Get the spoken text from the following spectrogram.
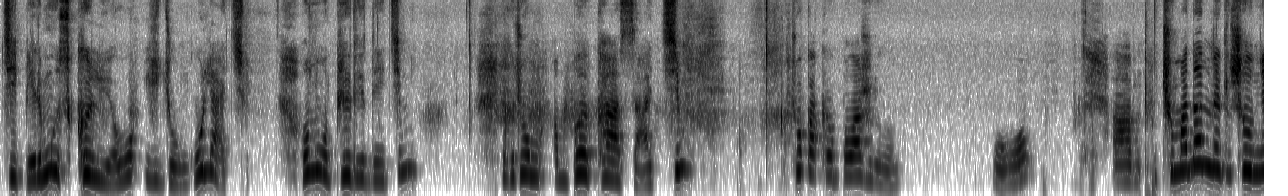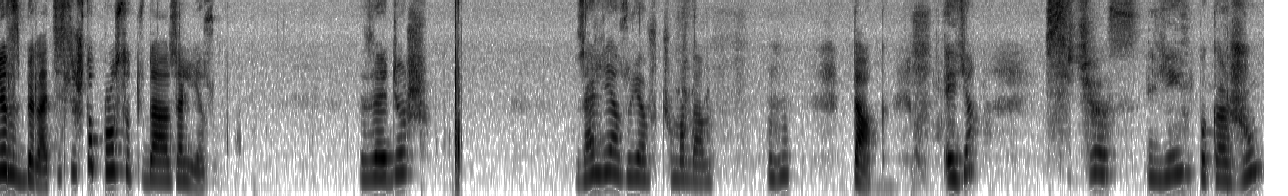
Теперь мы с Клео идем гулять. Но перед этим я хочу вам показать, что как я положила. О, а, чемодан я решила не разбирать. Если что, просто туда залезу. Зайдешь? Залезу я в чемодан. Угу. Так, я сейчас ей покажу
